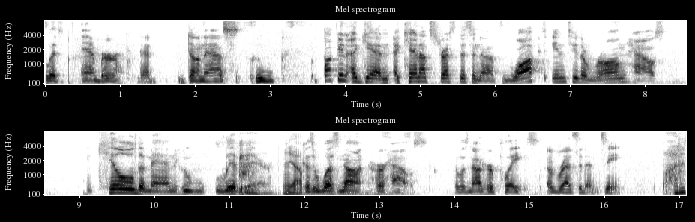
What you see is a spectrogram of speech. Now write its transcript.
with Amber, that dumbass who fucking again, I cannot stress this enough, walked into the wrong house and killed a man who lived there. yeah Because it was not her house. It was not her place of residency. what a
